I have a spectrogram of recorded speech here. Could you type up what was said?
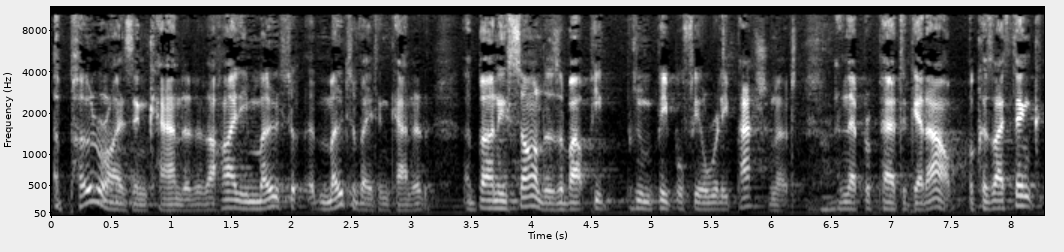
a polarizing candidate, a highly moti- motivating candidate, a Bernie Sanders, about pe- whom people feel really passionate and they're prepared to get out. Because I think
